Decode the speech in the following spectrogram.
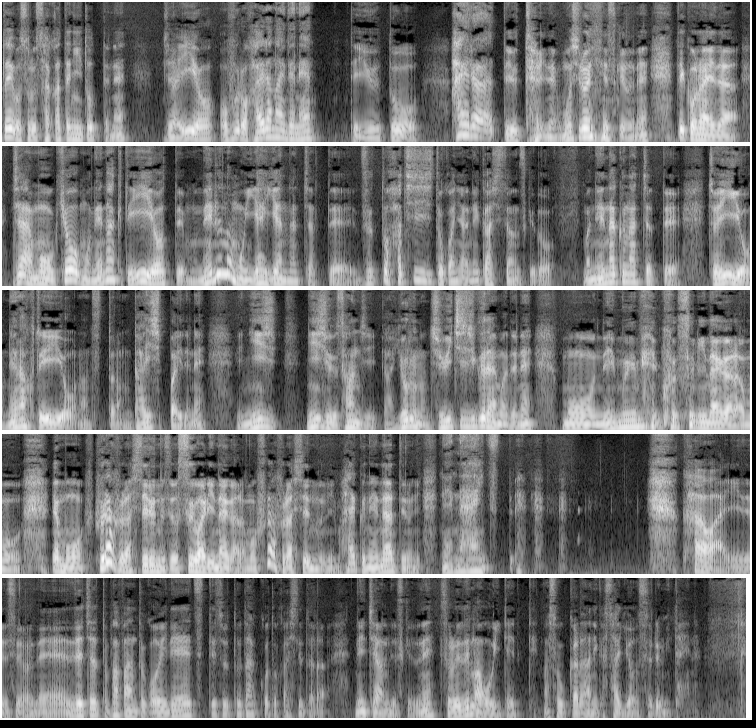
例えばそれを逆手にとってねじゃあいいよお風呂入らないでねって言うと入るって言ったりね、面白いんですけどね。で、この間、じゃあもう今日も寝なくていいよって、もう寝るのも嫌々になっちゃって、ずっと8時とかには寝かしてたんですけど、まあ、寝なくなっちゃって、じゃあいいよ、寝なくていいよ、なんつったらもう大失敗でね、20 23時あ、夜の11時ぐらいまでね、もう眠い目こすりながらもう、いやもうフラフラしてるんですよ、座りながら。もうフラフラしてるのに、早く寝なっていうのに、寝ないっつって。可愛いですよね。で、ちょっとパパんとこおいで、つってちょっと抱っことかしてたら寝ちゃうんですけどね。それでまあ置いてって、まあ、そこから何か作業するみたいな。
